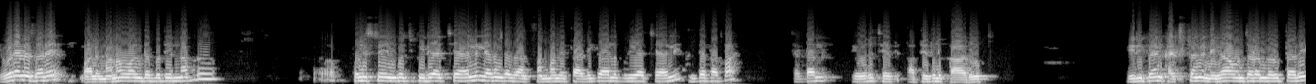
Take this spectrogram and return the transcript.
ఎవరైనా సరే వాళ్ళ మనోవాళ్ళు దెబ్బతిన్నప్పుడు పోలీస్ స్టేషన్కి వచ్చి ఫిర్యాదు చేయాలి లేదంటే దానికి సంబంధిత అధికారులు ఫిర్యాదు చేయాలి. అంతే తప్ప చట్టాలు ఎవరు చేతి అతిథులు కారు. వీరిపైన ఖచ్చితంగా నిఘా ఉంచడం జరుగుతుంది.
